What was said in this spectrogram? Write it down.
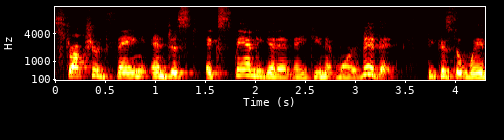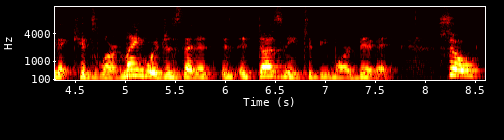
structured thing and just expanding it and making it more vivid. Because the way that kids learn language is that it, it does need to be more vivid. So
